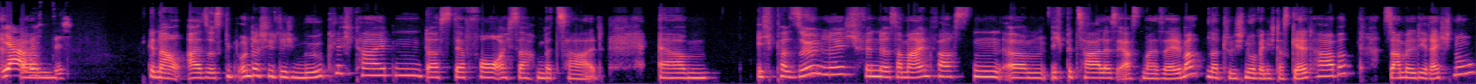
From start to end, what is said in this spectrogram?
Ja, ähm, richtig. Genau, also es gibt unterschiedliche Möglichkeiten, dass der Fonds euch Sachen bezahlt. Ähm, ich persönlich finde es am einfachsten, ähm, ich bezahle es erstmal selber, natürlich nur, wenn ich das Geld habe, sammle die Rechnung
